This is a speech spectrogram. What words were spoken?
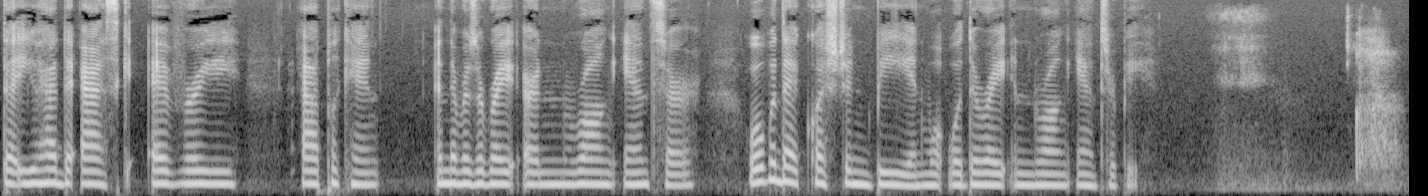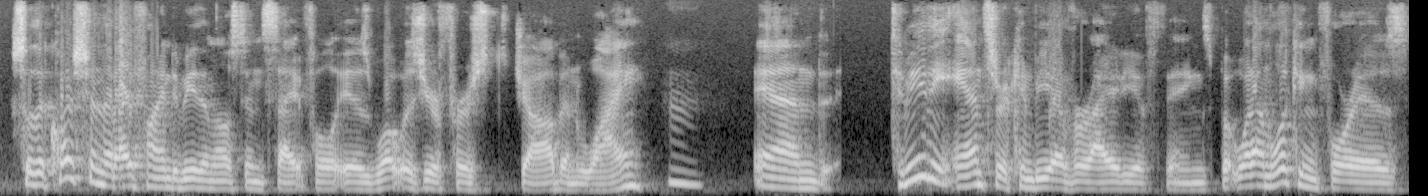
that you had to ask every applicant and there was a right and wrong answer, what would that question be, and what would the right and wrong answer be? So, the question that I find to be the most insightful is what was your first job and why? Hmm. And to me, the answer can be a variety of things, but what I'm looking for is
